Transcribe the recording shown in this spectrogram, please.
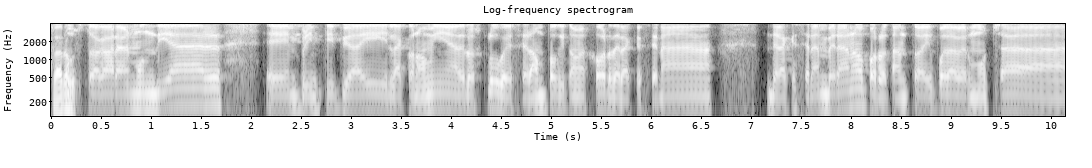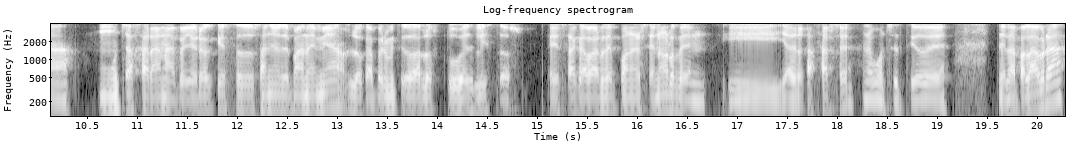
claro. Justo acabará el Mundial. en principio ahí la economía de los clubes será un poquito mejor de la que será, de la que será en verano, por lo tanto ahí puede haber mucha mucha jarana, pero yo creo que estos dos años de pandemia lo que ha permitido a los clubes listos es acabar de ponerse en orden y adelgazarse, en el buen sentido de, la palabra.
